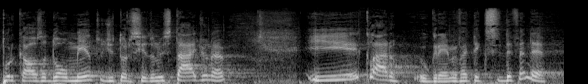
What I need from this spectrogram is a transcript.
por causa do aumento de torcida no estádio, né? E, claro, o Grêmio vai ter que se defender.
